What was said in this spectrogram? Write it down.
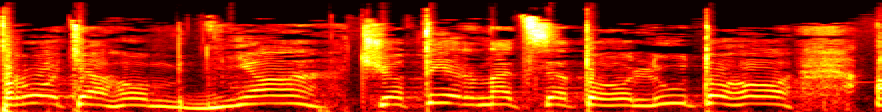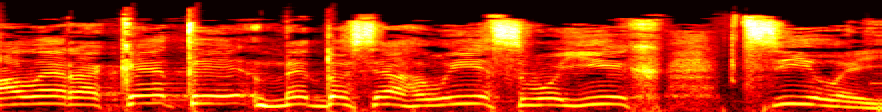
протягом дня 14 лютого, але ракети не досягли своїх цілей.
